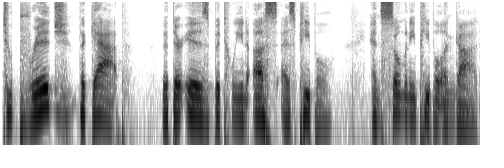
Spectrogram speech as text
to bridge the gap that there is between us as people and so many people and God.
